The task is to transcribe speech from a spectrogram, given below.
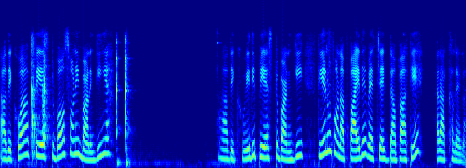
ਆ ਦੇਖੋ ਆ ਪੇਸਟ ਬਹੁਤ ਸੋਹਣੀ ਬਣ ਗਈ ਆ ਆ ਦੇਖੋ, ਇਹਦੀ ਪੇਸਟ ਬਣ ਗਈ ਤੇ ਇਹਨੂੰ ਹੁਣ ਆਪਾਂ ਇਹਦੇ ਵਿੱਚ ਇਦਾਂ ਪਾ ਕੇ ਰੱਖ ਲੈਣਾ।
